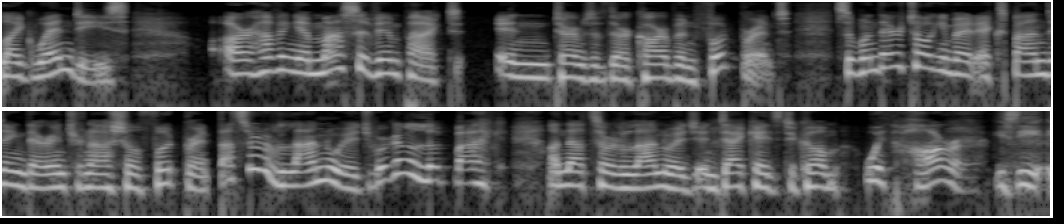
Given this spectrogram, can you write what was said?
like Wendy's are having a massive impact in terms of their carbon footprint. So when they're talking about expanding their international footprint, that sort of language, we're going to look back on that sort of language in decades to come with horror. You see,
